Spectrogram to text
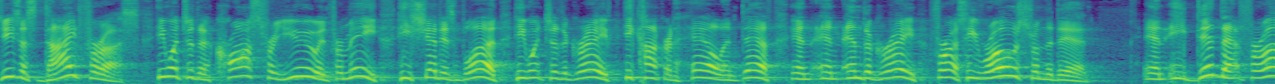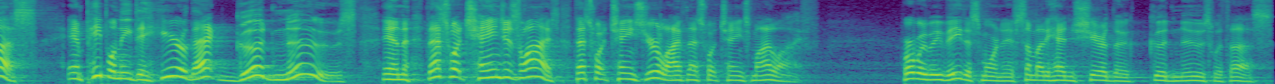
Jesus died for us. He went to the cross for you and for me. He shed his blood. He went to the grave. He conquered hell and death and, and, and the grave for us. He rose from the dead. And he did that for us. And people need to hear that good news. And that's what changes lives. That's what changed your life. That's what changed my life. Where would we be this morning if somebody hadn't shared the good news with us?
